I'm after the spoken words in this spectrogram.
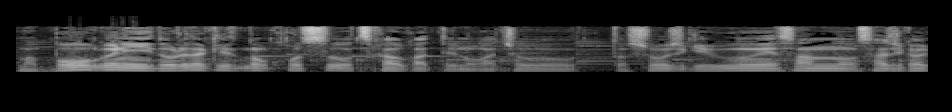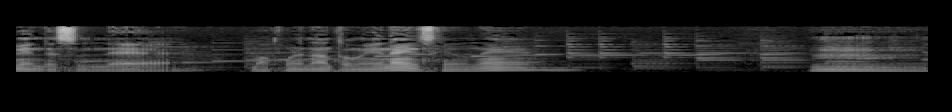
まあ、防具にどれだけの個数を使うかっていうのがちょっと正直運営さんのさじ加減ですんで、まあ、これなんとも言えないんですけどね。うん。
